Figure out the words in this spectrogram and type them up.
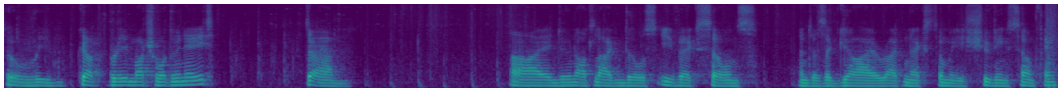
So we got pretty much what we need. Damn. I do not like those evac zones. And there's a guy right next to me shooting something.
